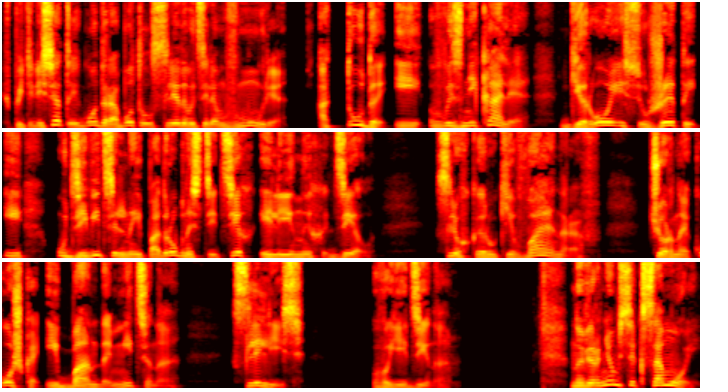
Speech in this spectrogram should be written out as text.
в 50-е годы работал следователем в Муре. Оттуда и возникали герои, сюжеты и удивительные подробности тех или иных дел. С легкой руки Вайнеров черная кошка и банда Митина слились воедино. Но вернемся к самой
